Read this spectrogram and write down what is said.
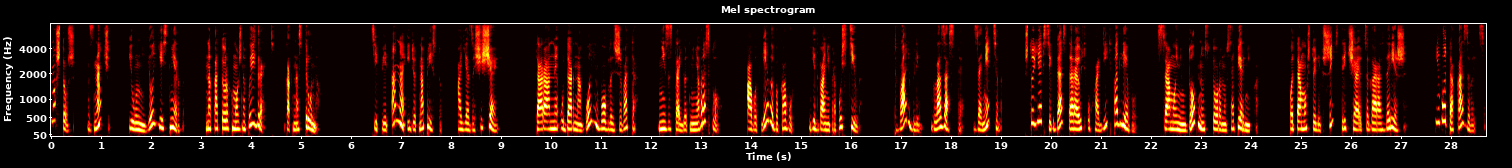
Ну что же, значит, и у нее есть нервы, на которых можно поиграть, как на струнах. Теперь она идет на приступ, а я защищаюсь. Таранный удар ногой в область живота не застает меня врасплох, а вот левый боковой едва не пропустила. Тварь, блин, глазастая, заметила, что я всегда стараюсь уходить под левую, самую неудобную сторону соперника, потому что левши встречаются гораздо реже. И вот, оказывается,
